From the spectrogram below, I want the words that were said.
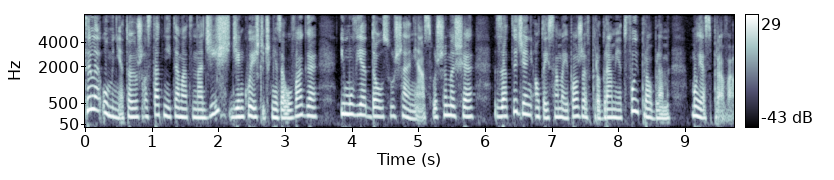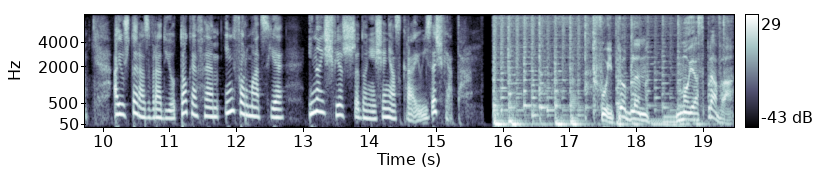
Tyle u mnie, to już ostatni temat na dziś. Dziękuję ślicznie za uwagę i mówię do usłyszenia. Słyszymy się za tydzień o tej samej porze w programie Twój problem, moja sprawa. A już teraz w radiu Tok FM informacje i najświeższe doniesienia z kraju i ze świata. Twój problem, moja sprawa.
